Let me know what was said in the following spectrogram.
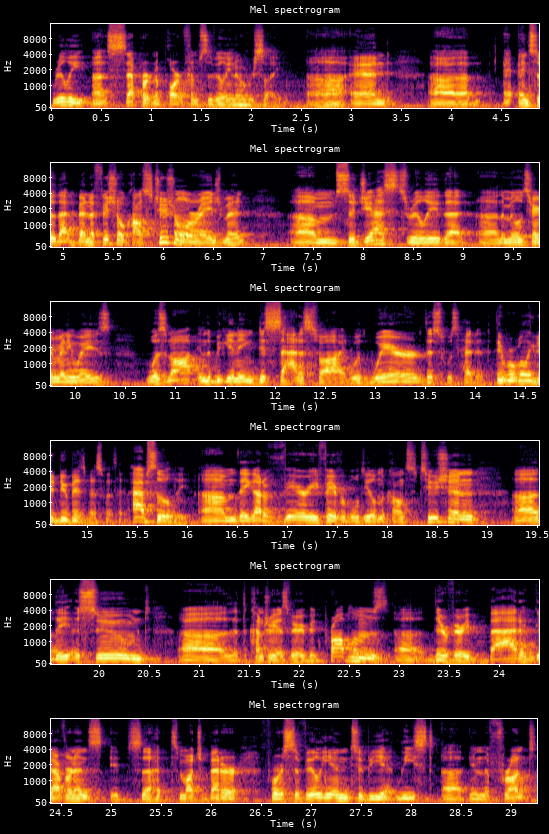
really uh, separate and apart from civilian oversight, uh, and uh, and so that beneficial constitutional arrangement um, suggests really that the military, in many ways was not in the beginning dissatisfied with where this was headed. They were willing to do business with it. Absolutely. Um, they got a very favorable deal in the Constitution. Uh, they assumed uh, that the country has very big problems. Uh, they're very bad at governance. It's, uh, it's much better for a civilian to be at least uh, in the front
